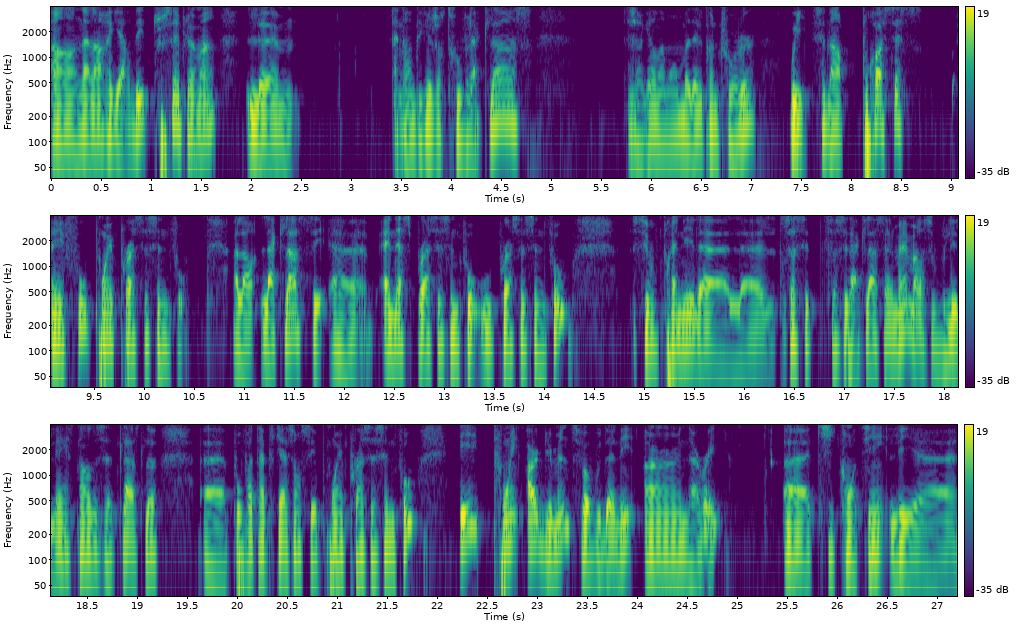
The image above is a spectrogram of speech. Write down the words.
en allant regarder tout simplement le... Attendez que je retrouve la classe. Je regarde dans mon modèle controller. Oui, c'est dans Process info.processinfo. Alors, la classe, c'est euh, nsprocessinfo ou processinfo. Si vous prenez la, ça, c'est, ça, c'est la classe elle-même. Alors, si vous voulez l'instance de cette classe-là euh, pour votre application, c'est .processinfo. Et .arguments va vous donner un array euh, qui contient les, euh,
